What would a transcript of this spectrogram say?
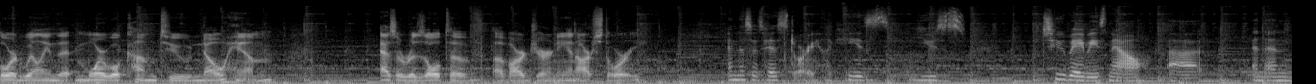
Lord willing, that more will come to know Him as a result of, of our journey and our story. And this is his story. Like he's used two babies now, uh, and then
